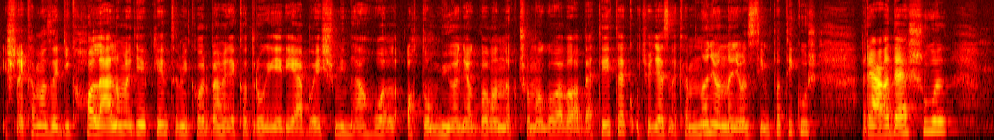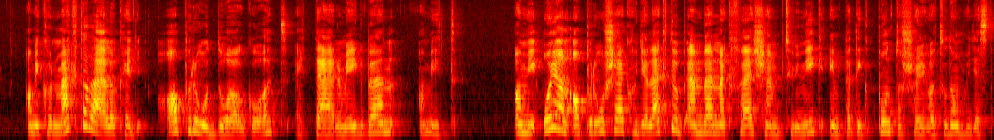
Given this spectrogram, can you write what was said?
és nekem az egyik halálom egyébként, amikor bemegyek a drogériába, és mindenhol atomműanyagban vannak csomagolva a betétek, úgyhogy ez nekem nagyon-nagyon szimpatikus. Ráadásul, amikor megtalálok egy apró dolgot egy termékben, amit ami olyan apróság, hogy a legtöbb embernek fel sem tűnik, én pedig pontosan jól tudom, hogy ezt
